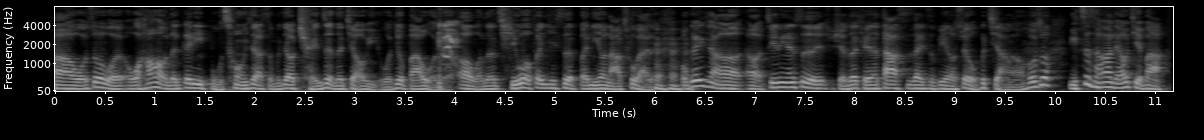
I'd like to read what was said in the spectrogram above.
啊，我说我我好好的跟你补充一下什么叫权证的交易，我就把我的 哦我的期货分析师的本领又拿出来了。我跟你讲啊，哦，今天是选择权的大师在这边，所以我不讲了。我说你至少要了解吧，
